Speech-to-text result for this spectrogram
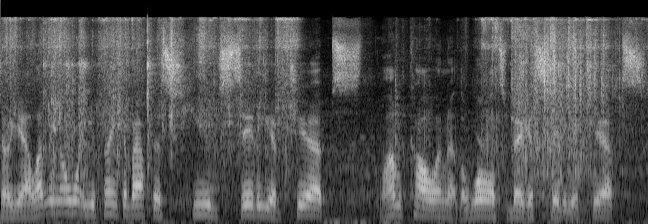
So yeah, let me know what you think about this huge city of chips. Well, I'm calling it the world's biggest city of chips.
